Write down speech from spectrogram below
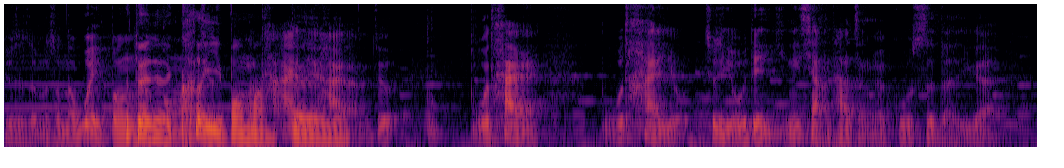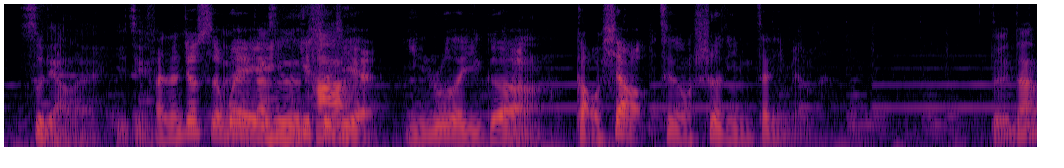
就是怎么说呢，未崩对对刻意就崩崩嘛得太对对对厉害了，就不不太不太有，就是有点影响他整个故事的一个质量了，已经。反正就是为异世界引入了一个嗯，搞笑这种设定在里面了。对，但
